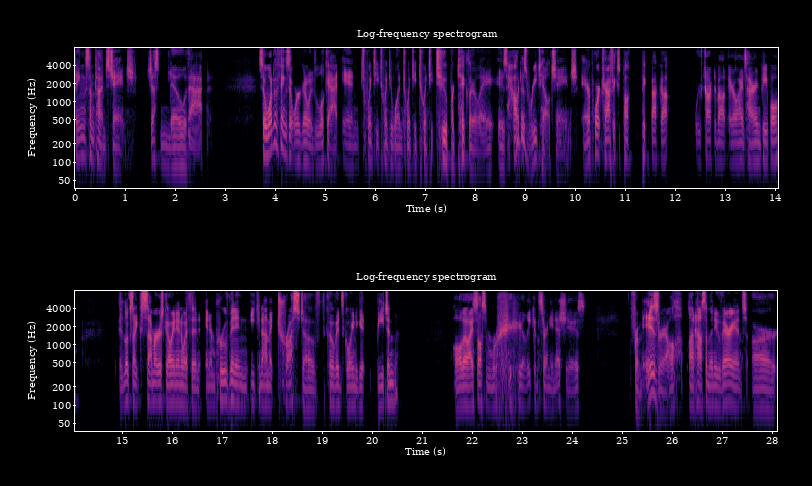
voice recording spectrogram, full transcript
Things sometimes change. Just know that. So one of the things that we're going to look at in 2021, 2022 particularly is how does retail change? Airport traffic's picked back up. We've talked about airlines hiring people. It looks like summer is going in with an, an improvement in economic trust of COVID's going to get beaten. Although I saw some really concerning issues from Israel on how some of the new variants are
